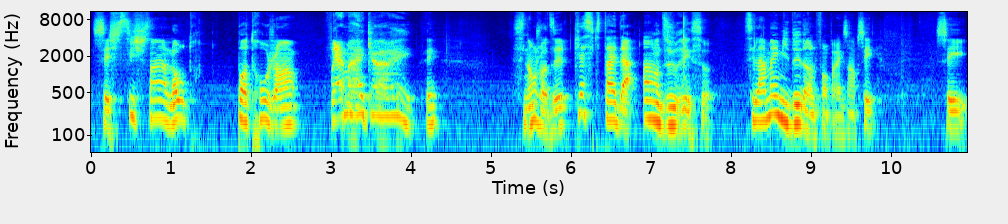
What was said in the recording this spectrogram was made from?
C'est si je sens l'autre pas trop, genre, vraiment écœuré. Sinon, je vais dire, qu'est-ce qui t'aide à endurer ça? C'est la même idée dans le fond, par exemple. C'est,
